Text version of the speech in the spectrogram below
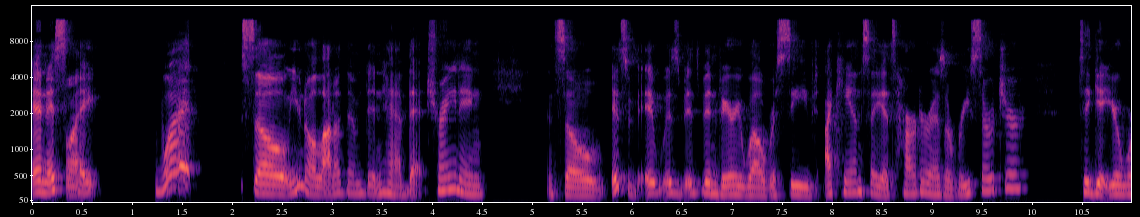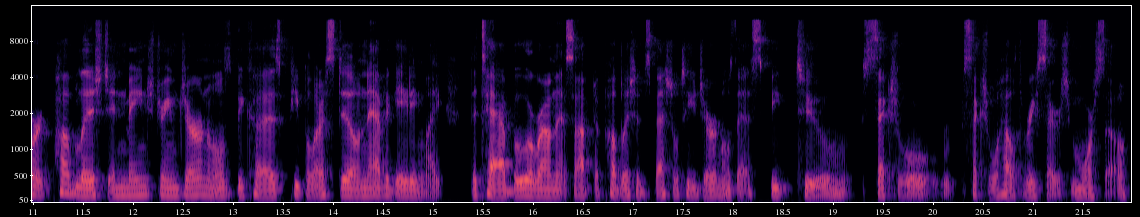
And it's like, what? So, you know, a lot of them didn't have that training. And so it's it was it's been very well received. I can say it's harder as a researcher to get your work published in mainstream journals because people are still navigating like the taboo around that. So I have to publish in specialty journals that speak to sexual sexual health research more so.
